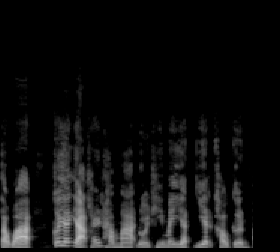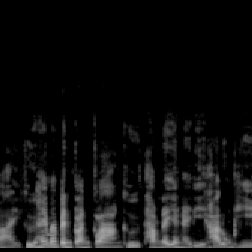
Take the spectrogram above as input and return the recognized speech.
แต่ว่าก็ยังอยากให้ธรรมะโดยที่ไม่ยัดเยียดเขาเกินไป คือให้มันเป็นกลางๆ คือทำได้ยังไงดีคะหลวงพี่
